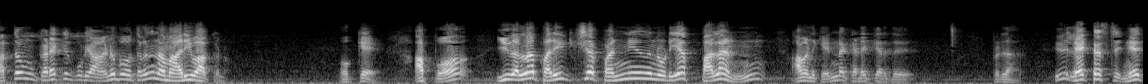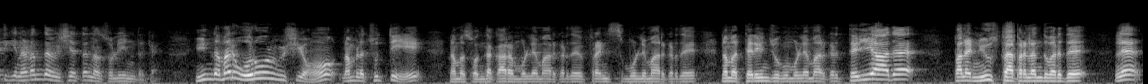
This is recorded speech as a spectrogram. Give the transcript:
மத்தவங்க கிடைக்கக்கூடிய அனுபவத்துல இருந்து நம்ம அறிவாக்கணும். ஓகே அப்போ இதெல்லாம் பரீட்சை பண்ணியதனுடைய பலன் அவனுக்கு என்ன கிடைக்கிறது? இது லேட்டஸ்ட் நேற்றுக்கு நடந்த விஷயத்த நான் சொல்லிட்டு இருக்கேன். இந்த மாதிரி ஒரு ஒரு விஷயம் நம்மளை சுத்தி நம்ம சொந்தக்காரன் மூலியமா இருக்கிறது ஃப்ரெண்ட்ஸ் மூலியமா இருக்கிறது நம்ம தெரிஞ்சவங்க மூலியமா இருக்கிறது தெரியாத பல நியூஸ் பேப்பர்ல இருந்து வருது இல்ல?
